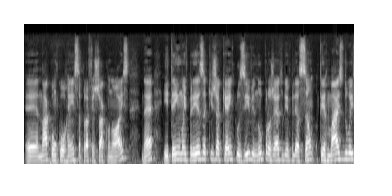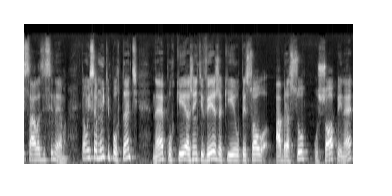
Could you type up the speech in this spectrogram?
é, na concorrência para fechar com nós, né? E tem uma empresa que já quer, inclusive, no projeto de ampliação, ter mais duas salas de cinema. Então isso é muito importante, né? Porque a gente veja que o pessoal abraçou o shopping, né?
